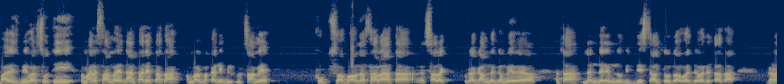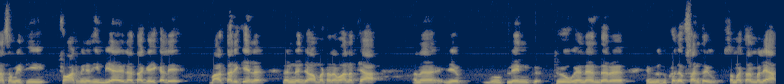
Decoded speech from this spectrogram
ભાવેશભાઈ વર્ષોથી અમારા સામે દાંતા રહેતા હતા. અમારા મકાનની બિલકુલ સામે ખૂબ સ્વભાવના સારા હતા. સારા પૂરા ગામને ગમે હતા. લંડન એમનો બિઝનેસ ચાલતો હતો અવર રહેતા હતા. ઘણા સમયથી છ આઠ મહિનાથી ઇન્ડિયા આવેલા હતા. ગઈકાલે બાર તારીખે લંડન જવા માટે રવાના થયા અને જે પ્લેન થયું, એના અંદર એમનું દુઃખદ અવસાન થયું, સમાચાર મળ્યા.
